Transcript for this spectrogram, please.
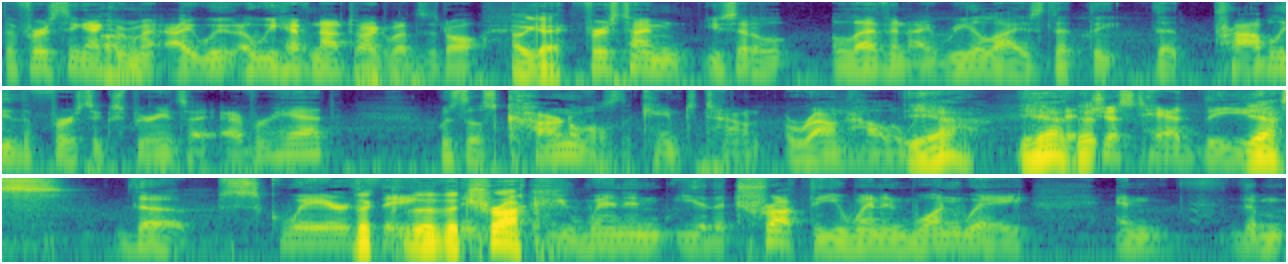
The first thing I can Oh. remember, I, we, we have not talked about this at all. okay, First time you said eleven, I realized that the that probably the first experience I ever had was those carnivals that came to town around Halloween. yeah, yeah, that, that- just had the yes, the square The- thing, the- the truck. You went in, yeah, the truck that you went in one way, and the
